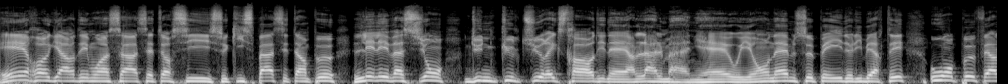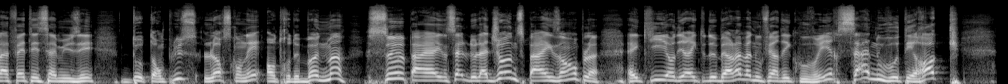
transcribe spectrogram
Et regardez-moi ça, à cette heure-ci, ce qui se passe, c'est un peu l'élévation d'une culture extraordinaire, l'Allemagne. Eh oui, on aime ce pays de liberté où on peut faire la fête et s'amuser, d'autant plus lorsqu'on est entre de bonnes mains. Ce, par celle de la Jones, par exemple, eh, qui, en direct de Berlin, va nous faire découvrir sa nouveauté rock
